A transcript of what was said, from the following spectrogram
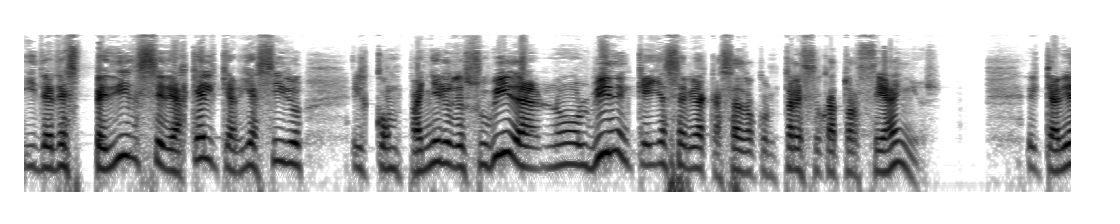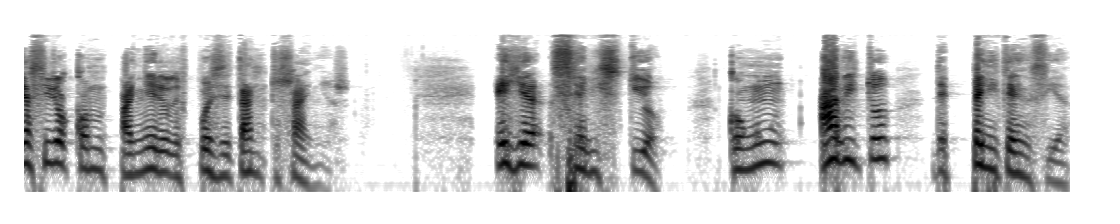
y de despedirse de aquel que había sido el compañero de su vida, no olviden que ella se había casado con trece o catorce años, el que había sido compañero después de tantos años. Ella se vistió con un hábito de penitencia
